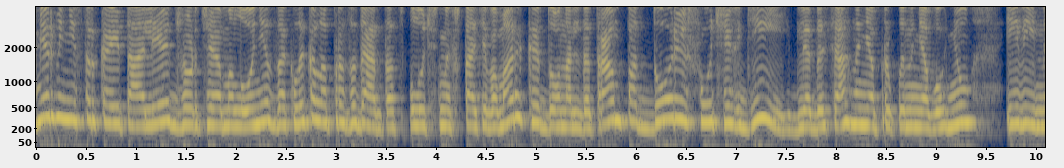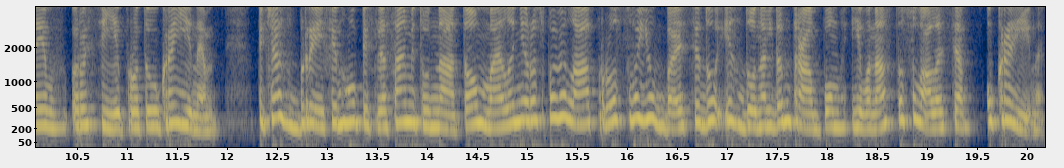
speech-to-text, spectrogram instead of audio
Прем'єр-міністрка Італії Джорджія Мелоні закликала президента Сполучених Штатів Америки Дональда Трампа до рішучих дій для досягнення припинення вогню і війни в Росії проти України. Під час брифінгу після саміту НАТО Мелоні розповіла про свою бесіду із Дональдом Трампом, і вона стосувалася України.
